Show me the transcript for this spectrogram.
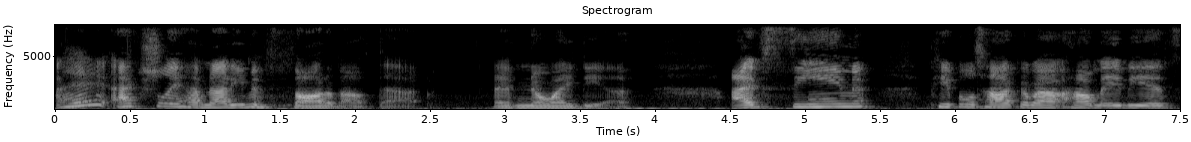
I actually have not even thought about that. I have no idea. I've seen people talk about how maybe it's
